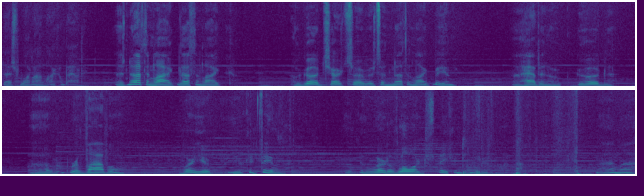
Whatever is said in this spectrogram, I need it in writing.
that's what I like about it. There's nothing like, nothing like a good church service and nothing like being, uh, having a good revival where you, you can feel the, the word of Lord speaking to you. My, my.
